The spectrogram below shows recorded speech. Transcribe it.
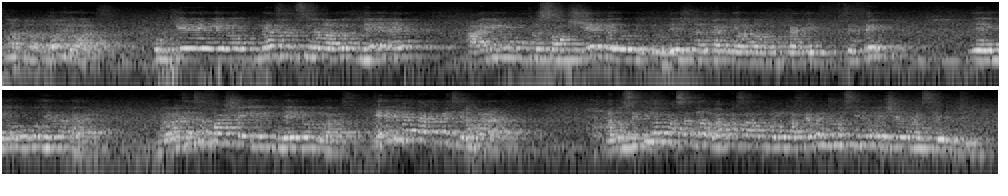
9 horas. 9 horas. Porque eu começo a oficina lá 8 e meia, né? Aí o pessoal chega, eu, eu deixo ela caminhando o que vai ter que ser feito, e aí que eu vou correr pra cá. Não, mas essa faixa aí, 8 e meia, 9 horas. Ele vai estar aqui mais cedo, vai. A não ser que vai passar, não, vai passar no café, mas mesmo assim ele vai mais cedo aqui.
